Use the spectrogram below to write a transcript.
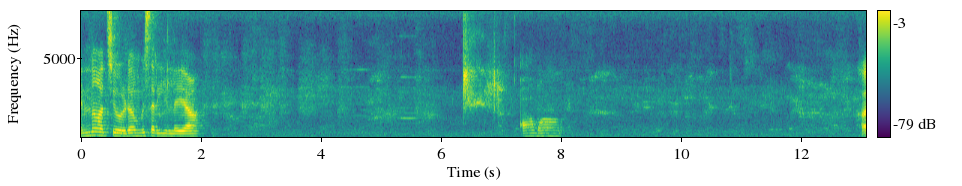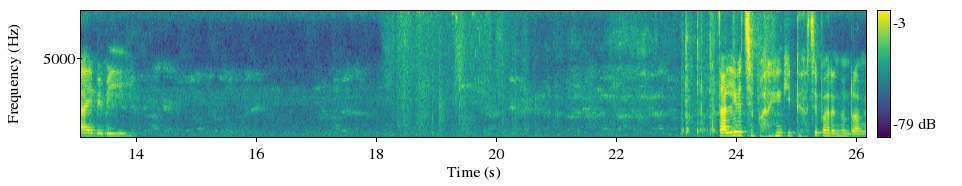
என்ன ஆச்சு? உடம்பு சரியில்லையா? ஆமாம் ஹாய் பேபி தள்ளி வச்சு பாருங்க கிட்ட வச்சு பாருங்கன்றாங்க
